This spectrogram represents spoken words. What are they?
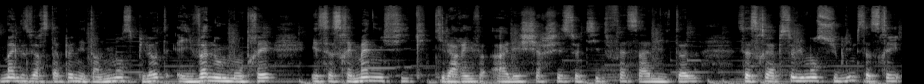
Max Verstappen est un immense pilote et il va nous le montrer. Et ça serait magnifique qu'il arrive à aller chercher ce titre face à Hamilton. Ça serait absolument sublime, ça serait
